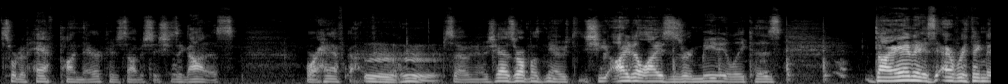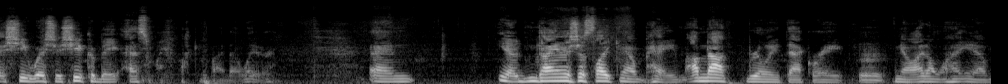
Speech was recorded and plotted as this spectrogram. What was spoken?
sort of half pun there, because obviously she's a goddess or a half goddess. Mm-hmm. So you know, she has her up you know she idolizes her immediately because Diana is everything that she wishes she could be, as we fucking find out later. And you know, Diana's just like, you know, hey, I'm not really that great. You know, I don't want, you know,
